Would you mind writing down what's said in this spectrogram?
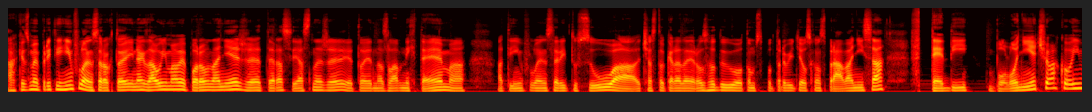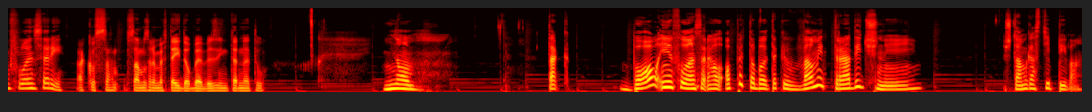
A keď sme pri tých influenceroch, to je inak zaujímavé porovnanie, že teraz jasné, že je to jedna z hlavných tém a, a tí influencery tu sú a častokrát aj rozhodujú o tom spotrebiteľskom správaní sa. Vtedy bolo niečo ako influencery? Ako sa, samozrejme v tej dobe bez internetu? No, tak bol influencer, ale opäť to boli také veľmi tradiční štamgasti piva.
